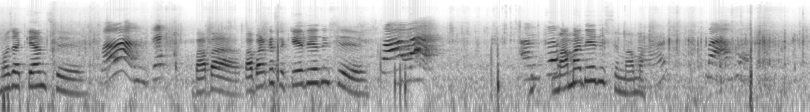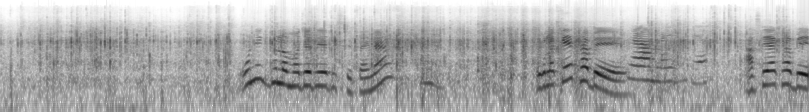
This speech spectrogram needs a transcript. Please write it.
মজা কে আনছে? বাবা বাবার কাছে কে দিয়ে দিছে? মামা দিয়ে দিছে মামা। অনেকগুলো মজা দিয়ে দিচ্ছে তাই না? এগুলা কে খাবে? আসিয়া খাবে।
